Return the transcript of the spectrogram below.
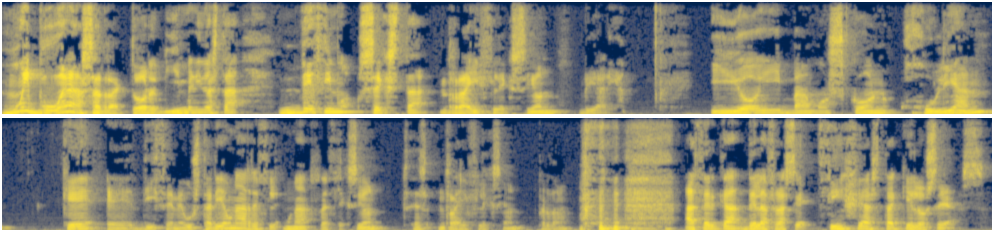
Muy buenas, atractor. Bienvenido a esta decimosexta reflexión diaria. Y hoy vamos con Julián, que eh, dice, me gustaría una, una reflexión, es reflexión, perdón, acerca de la frase finge hasta que lo seas.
